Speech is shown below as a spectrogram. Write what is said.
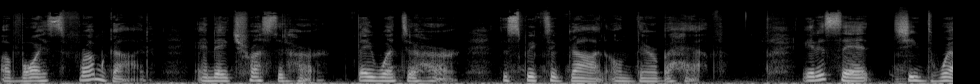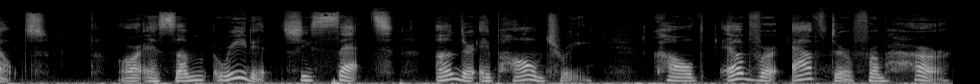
a voice from God, and they trusted her. They went to her to speak to God on their behalf. It is said she dwelt, or as some read it, she sat under a palm tree called ever after from her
